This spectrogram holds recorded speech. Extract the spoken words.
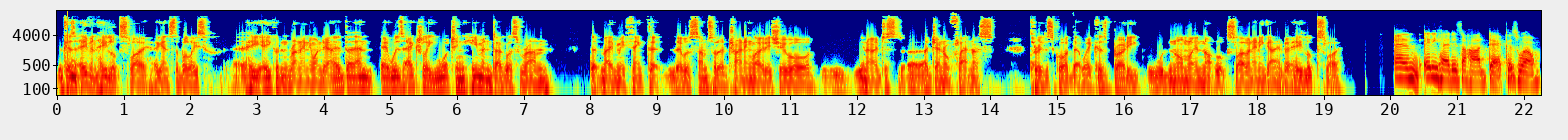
Because even he looked slow against the Bullies. Uh, he he couldn't run anyone down, and it was actually watching him and Douglas run that made me think that there was some sort of training load issue or you know just a, a general flatness through the squad that week because Brodie would normally not look slow in any game, but he looked slow. And Etihad is a hard deck as well.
